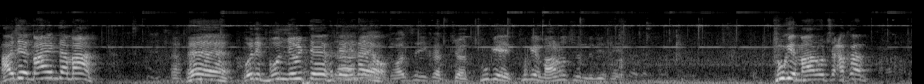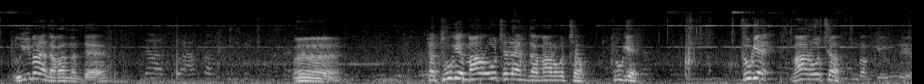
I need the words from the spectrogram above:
아재 만입니다, 만. 예, 예. 어디 문 열 때 그때 해놔요. 왔으니까 저두 개, 두개 만 오천 드리세요. 두 개 만 오천, 아까 의만에 나갔는데. 예. 자, 두 개 만 오천 원입니다, 만 오천. 두 개. 두 개, 만 오천. 밖에 없네요.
